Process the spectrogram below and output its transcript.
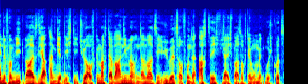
Ende vom Lied war, sie hat angeblich die Tür aufgemacht, da war niemand und dann war sie übelst auf 180. Vielleicht war es auch der Moment, wo ich kurz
